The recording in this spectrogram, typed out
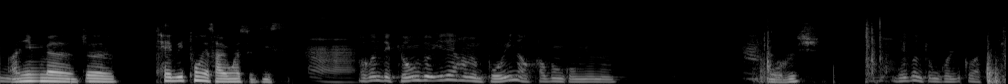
음. 아니면 저 퇴비통에 사용할 수도 있어. 아, 근데 경도 이래 하면 보이나? 화분 공유는? 모르지. 렉은 좀 걸릴 것 같은데.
